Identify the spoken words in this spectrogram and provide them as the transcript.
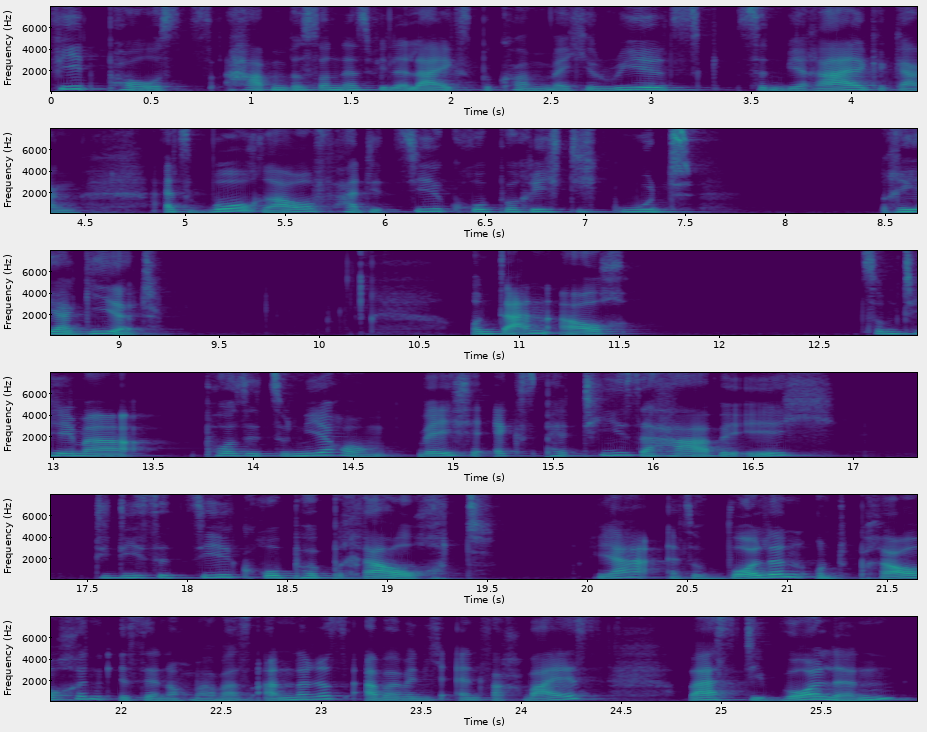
Feed-Posts haben besonders viele Likes bekommen, welche Reels sind viral gegangen. Also worauf hat die Zielgruppe richtig gut reagiert? Und dann auch zum Thema Positionierung. Welche Expertise habe ich, die diese Zielgruppe braucht? Ja, also wollen und brauchen ist ja nochmal was anderes. Aber wenn ich einfach weiß, was die wollen,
